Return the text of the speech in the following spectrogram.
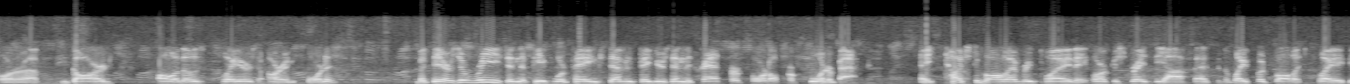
or a guard. All of those players are important, but there's a reason that people are paying seven figures in the transfer portal for quarterback. They touch the ball every play. They orchestrate the offense. And the way football is played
